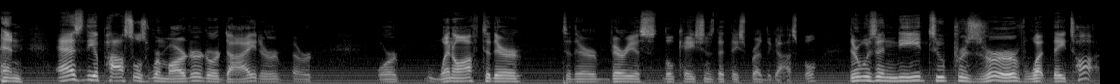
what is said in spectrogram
And as the apostles were martyred or died or, or, or went off to their, to their various locations that they spread the gospel, there was a need to preserve what they taught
